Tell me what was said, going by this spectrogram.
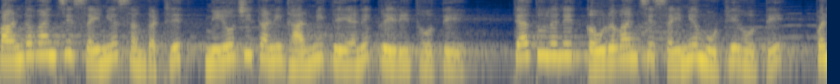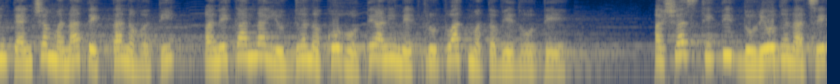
पांडवांचे सैन्य संघटित नियोजित आणि धार्मिक ध्येयाने प्रेरित होते. त्या तुलनेत कौरवांचे सैन्य मोठे होते पण त्यांच्या मनात एकता नव्हती अनेकांना युद्ध नको होते आणि नेतृत्वात मतभेद होते. अशा स्थितीत दुर्योधनाचे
